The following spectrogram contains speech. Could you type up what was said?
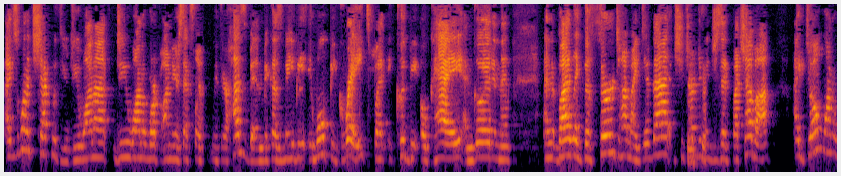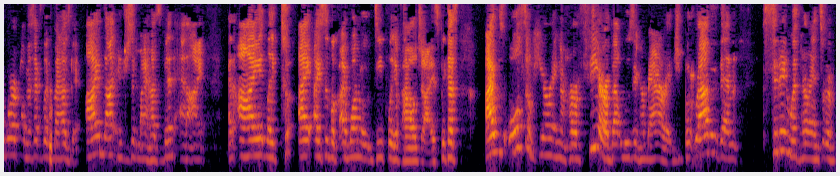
I just want to check with you. Do you want to do you want to work on your sex life with your husband because maybe it won't be great, but it could be okay and good. And then, and by like the third time I did that, she turned to me and she said, "Batsheva, I don't want to work on the sex life with my husband. I'm not interested in my husband, and I and I like to, I, I said, look, I want to deeply apologize because I was also hearing her fear about losing her marriage. But rather than sitting with her and sort of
